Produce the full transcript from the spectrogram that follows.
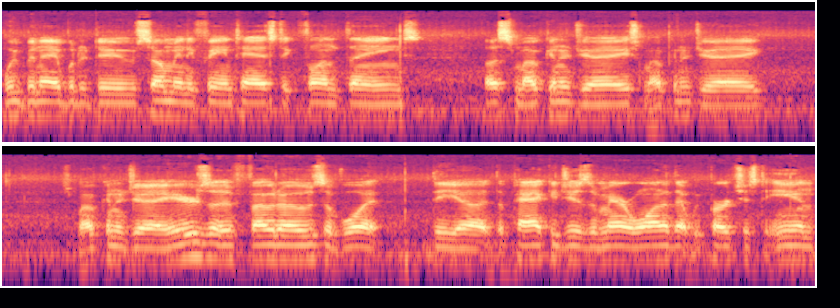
we've been able to do so many fantastic fun things. Us smoking a J, smoking a J, smoking a J. Here's a photos of what the uh, the packages of marijuana that we purchased in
